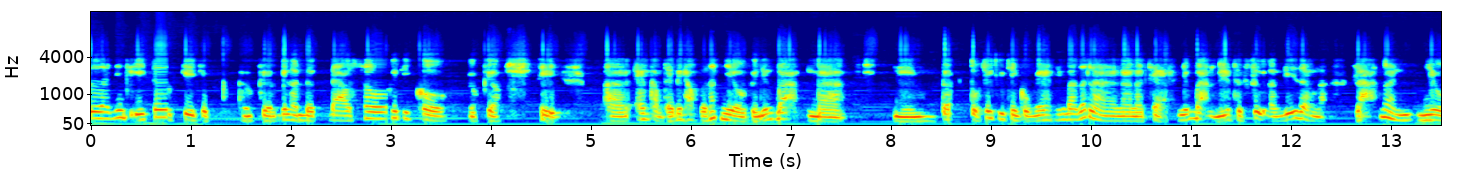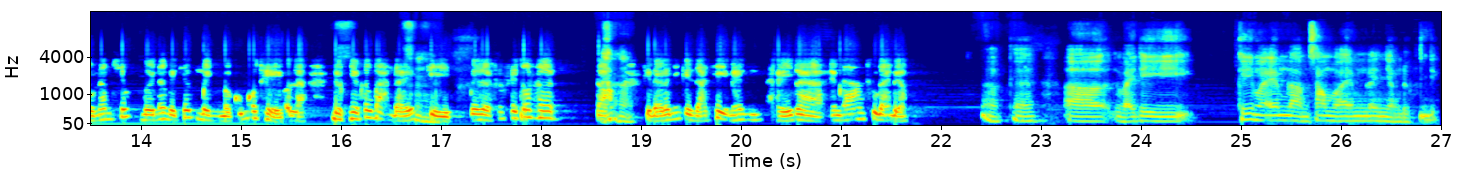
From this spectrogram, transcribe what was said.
đưa ra những cái ý tưởng kỳ kiểu, kiểu, kiểu như là được đào sâu critical kiểu kiểu. Thì à, em cảm thấy mình học được rất nhiều từ những bạn mà tổ chức chương trình cùng em. Những bạn rất là là, là trẻ. Những bạn em thực sự là nghĩ rằng là giá là nhiều năm trước 10 năm về trước mình mà cũng có thể gọi là được như các bạn đấy ừ. thì bây giờ sẽ tốt hơn. Đó. Thì đấy là những cái giá trị mà em thấy là em đã thu lại được ok à, vậy thì khi mà em làm xong và em nhận được những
